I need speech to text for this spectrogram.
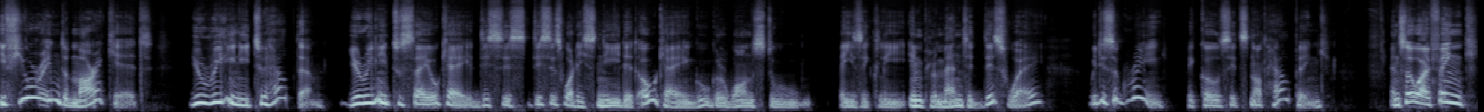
if you're in the market, you really need to help them. You really need to say, okay, this is this is what is needed. Okay, Google wants to basically implement it this way. We disagree because it's not helping. And so I think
